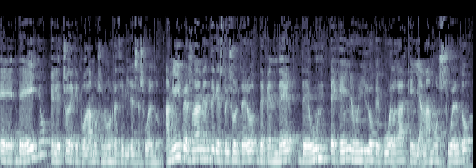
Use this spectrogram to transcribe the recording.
eh, de ello el hecho de que podamos o no recibir ese sueldo. A mí personalmente que estoy soltero, depender de un pequeño hilo que cuelga que llamamos sueldo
